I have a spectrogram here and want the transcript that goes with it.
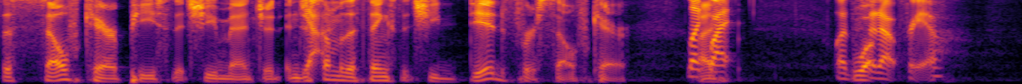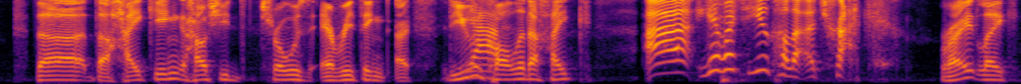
the self-care piece that she mentioned and just Yes. some of the things that she did for self-care Like I- what? What Well- stood out for you? the the hiking how she chose everything uh, do you even Yeah. call it a hike Uh, yeah, what do you call that? A trek. right like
